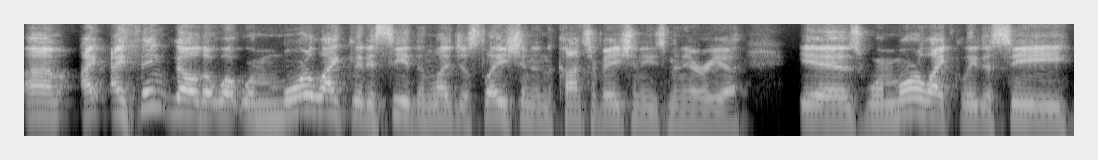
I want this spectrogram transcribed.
Um, I, I, think, though, that what we're more likely to see than legislation in the conservation easement area is we're more likely to see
